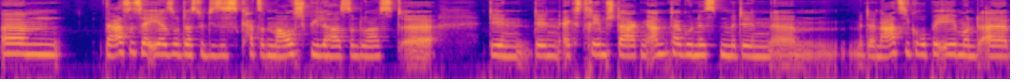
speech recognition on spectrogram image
ähm, da ist es ja eher so, dass du dieses Katz-und-Maus-Spiel hast und du hast äh, den, den extrem starken Antagonisten mit, den, ähm, mit der Nazi-Gruppe eben und äh,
